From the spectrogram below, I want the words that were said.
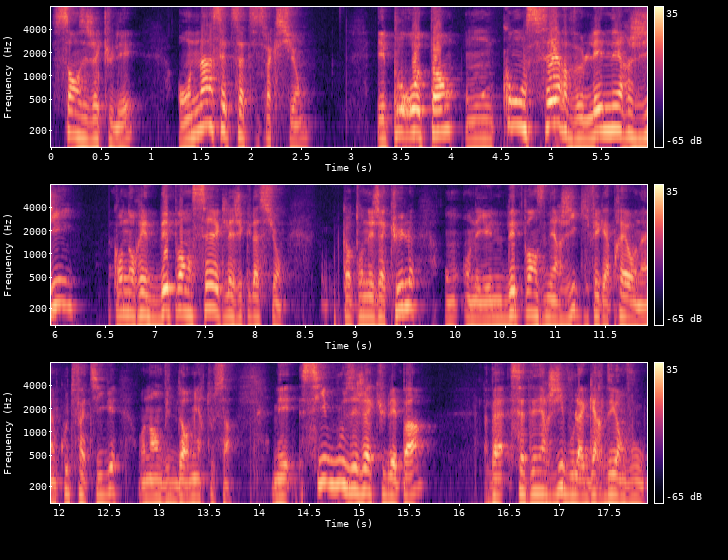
sans éjaculer, on a cette satisfaction et pour autant, on conserve l'énergie qu'on aurait dépensée avec l'éjaculation. Quand on éjacule, on, a une dépense d'énergie qui fait qu'après, on a un coup de fatigue, on a envie de dormir, tout ça. Mais si vous éjaculez pas, eh ben, cette énergie, vous la gardez en vous.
